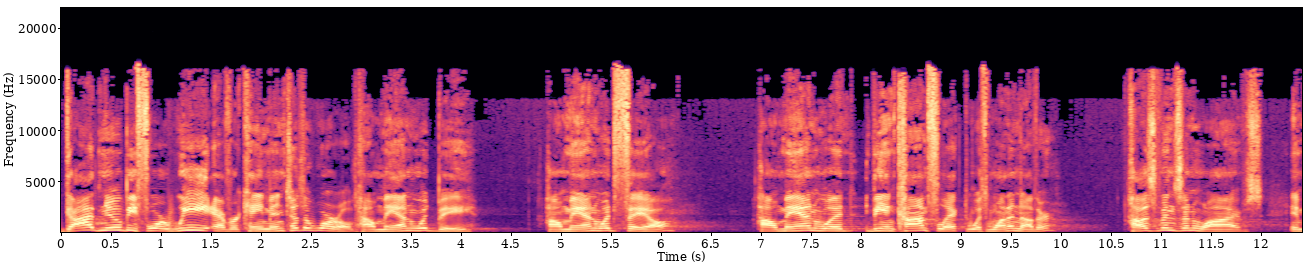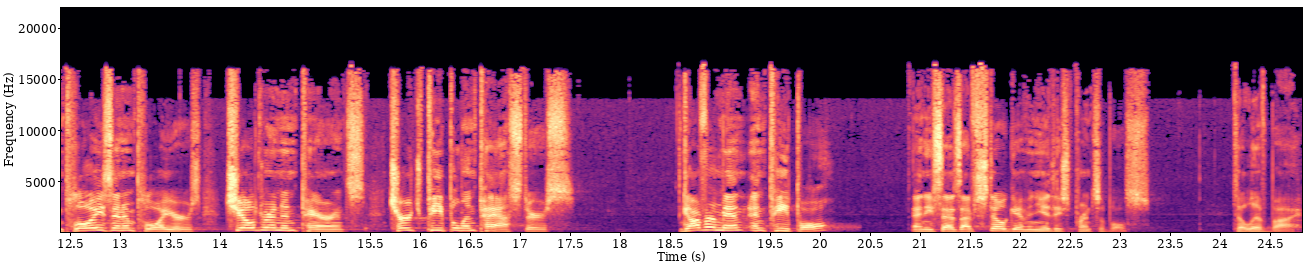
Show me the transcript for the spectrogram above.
God knew before we ever came into the world how man would be, how man would fail, how man would be in conflict with one another, husbands and wives, employees and employers, children and parents, church people and pastors, government and people. And he says, I've still given you these principles to live by.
